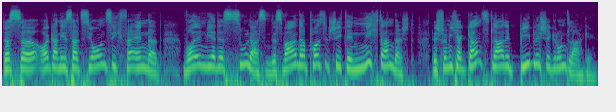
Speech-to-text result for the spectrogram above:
dass äh, Organisation sich verändert. Wollen wir das zulassen? Das war in der Apostelgeschichte nicht anders. Das ist für mich eine ganz klare biblische Grundlage.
